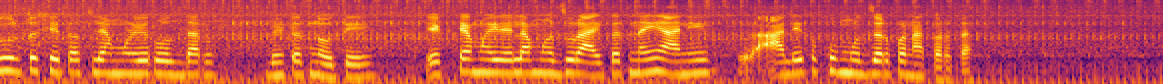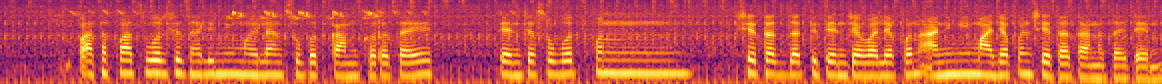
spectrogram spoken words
दूरचं शेत असल्यामुळे रोजगार भेटत नव्हते. एकट्या महिलेला मजूर ऐकत नाही आणि आले तर खूप मुजरपणा करतात. आता पाच वर्ष झाली मी महिलांसोबत काम करत आहे. त्यांच्यासोबत पण शेतात जाते त्यांच्यावाल्या पण आणि मी माझ्या पण शेतात आणत आहे त्यांनी.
